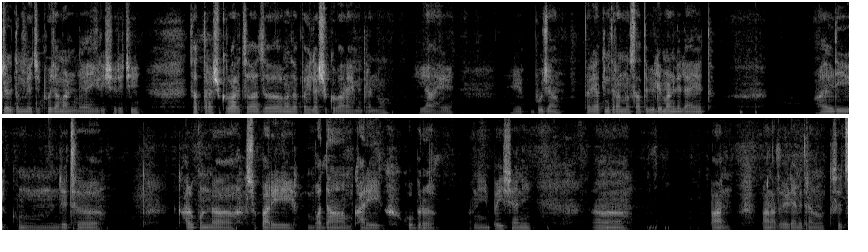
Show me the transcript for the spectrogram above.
जगदंबेची पूजा मांडली आहे गिरीश्वरीची सतरा शुक्रवारचा आज माझा पहिला शुक्रवार आहे मित्रांनो. ही आहे ही पूजा. तर यात मित्रांनो सात विडे मांडलेले आहेत. हळदी म्हणजेच अं, सुपारी बदाम खारीक खोबरं आणि पैसे आणि पान पानाचा वेड्या मित्रांनो. तसेच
